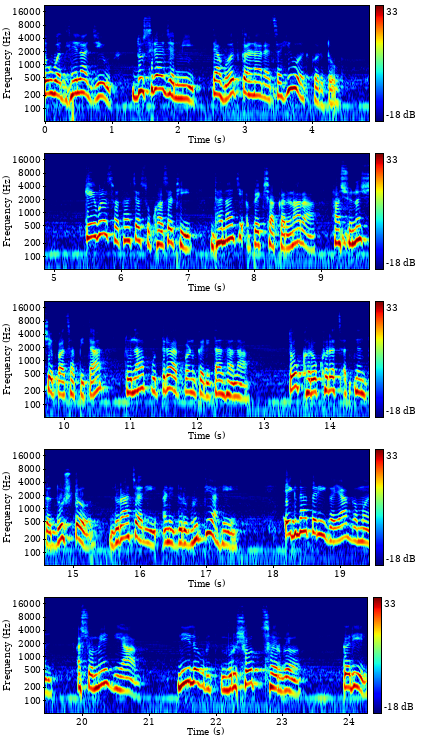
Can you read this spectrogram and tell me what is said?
तो वधलेला जीव दुसऱ्या जन्मी त्या वध करणाऱ्याचाही वध करतो. केवळ स्वतःच्या सुखासाठी धनाची अपेक्षा करणारा हा शुनशेपाचा पिता तुला पुत्र अर्पण करिता झाला. तो खरोखरच अत्यंत दुष्ट दुराचारी आणि दुर्बुद्धी आहे. एकदा तरी गयागमन अश्वमेध याग नील वृषोत्सर्ग करील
